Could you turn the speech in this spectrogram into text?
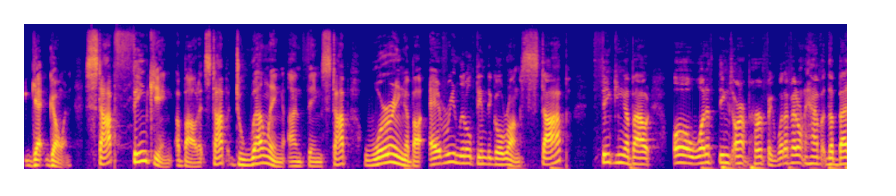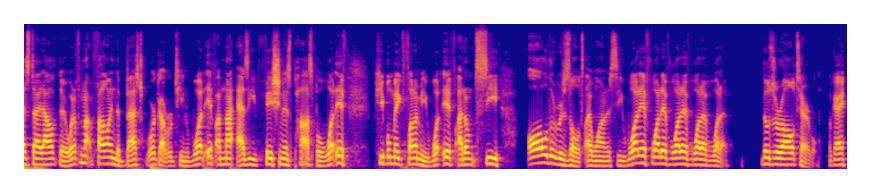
get going. Stop thinking about it. Stop dwelling on things. Stop worrying about every little thing that go wrong. Stop thinking about, oh, what if things aren't perfect? What if I don't have the best diet out there? What if I'm not following the best workout routine? What if I'm not as efficient as possible? What if people make fun of me? What if I don't see all the results I want to see? What if, what if, what if, what if, what if? Those are all terrible. Okay.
